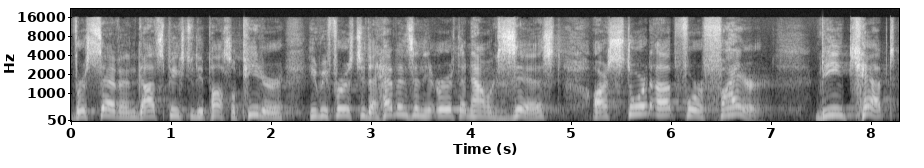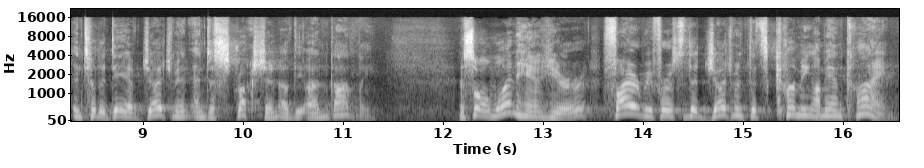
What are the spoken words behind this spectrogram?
verse 7, God speaks to the apostle Peter. He refers to the heavens and the earth that now exist are stored up for fire being kept until the day of judgment and destruction of the ungodly. And so, on one hand, here, fire refers to the judgment that's coming on mankind.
